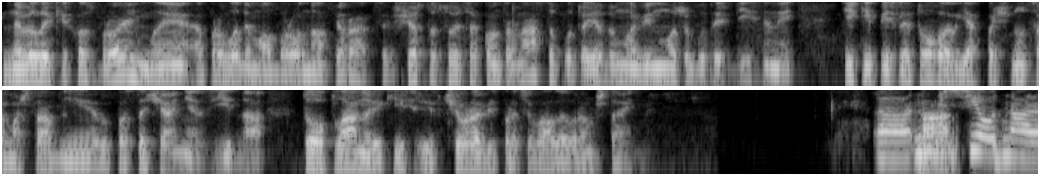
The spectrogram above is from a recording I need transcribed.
невеликих озброєнь. Ми е, проводимо оборонну операцію. Що стосується контрнаступу, то я думаю, він може бути здійснений тільки після того, як почнуться масштабні постачання згідно того плану, який вчора відпрацювали в Рамштайні. Е, ну А- ще одна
